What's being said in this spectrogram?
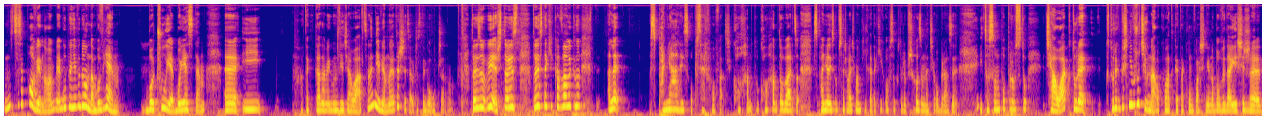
no co sobie powie, no. Ja głupio nie wyglądam, bo wiem, bo czuję, bo jestem. E, I no, tak gadam, jakbym wiedziała, a wcale nie wiem, no ja też się cały czas tego uczę, no. To jest, wiesz, to jest, to jest taki kawałek, no, ale wspaniale jest obserwować. Kocham to, kocham to bardzo. Wspaniale jest obserwować. Mam kilka takich osób, które przychodzą na ciałobrazy i to są po prostu ciała, które, których byś nie wrzucił na okładkę taką właśnie, no bo wydaje się, że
